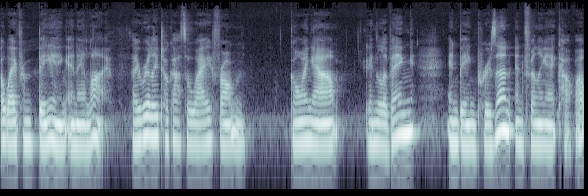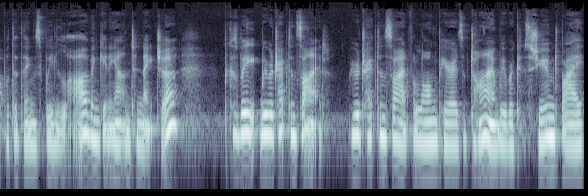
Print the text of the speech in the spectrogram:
away from being in our life. They really took us away from going out and living and being present and filling our cup up with the things we love and getting out into nature because we, we were trapped inside. We were trapped inside for long periods of time. We were consumed by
